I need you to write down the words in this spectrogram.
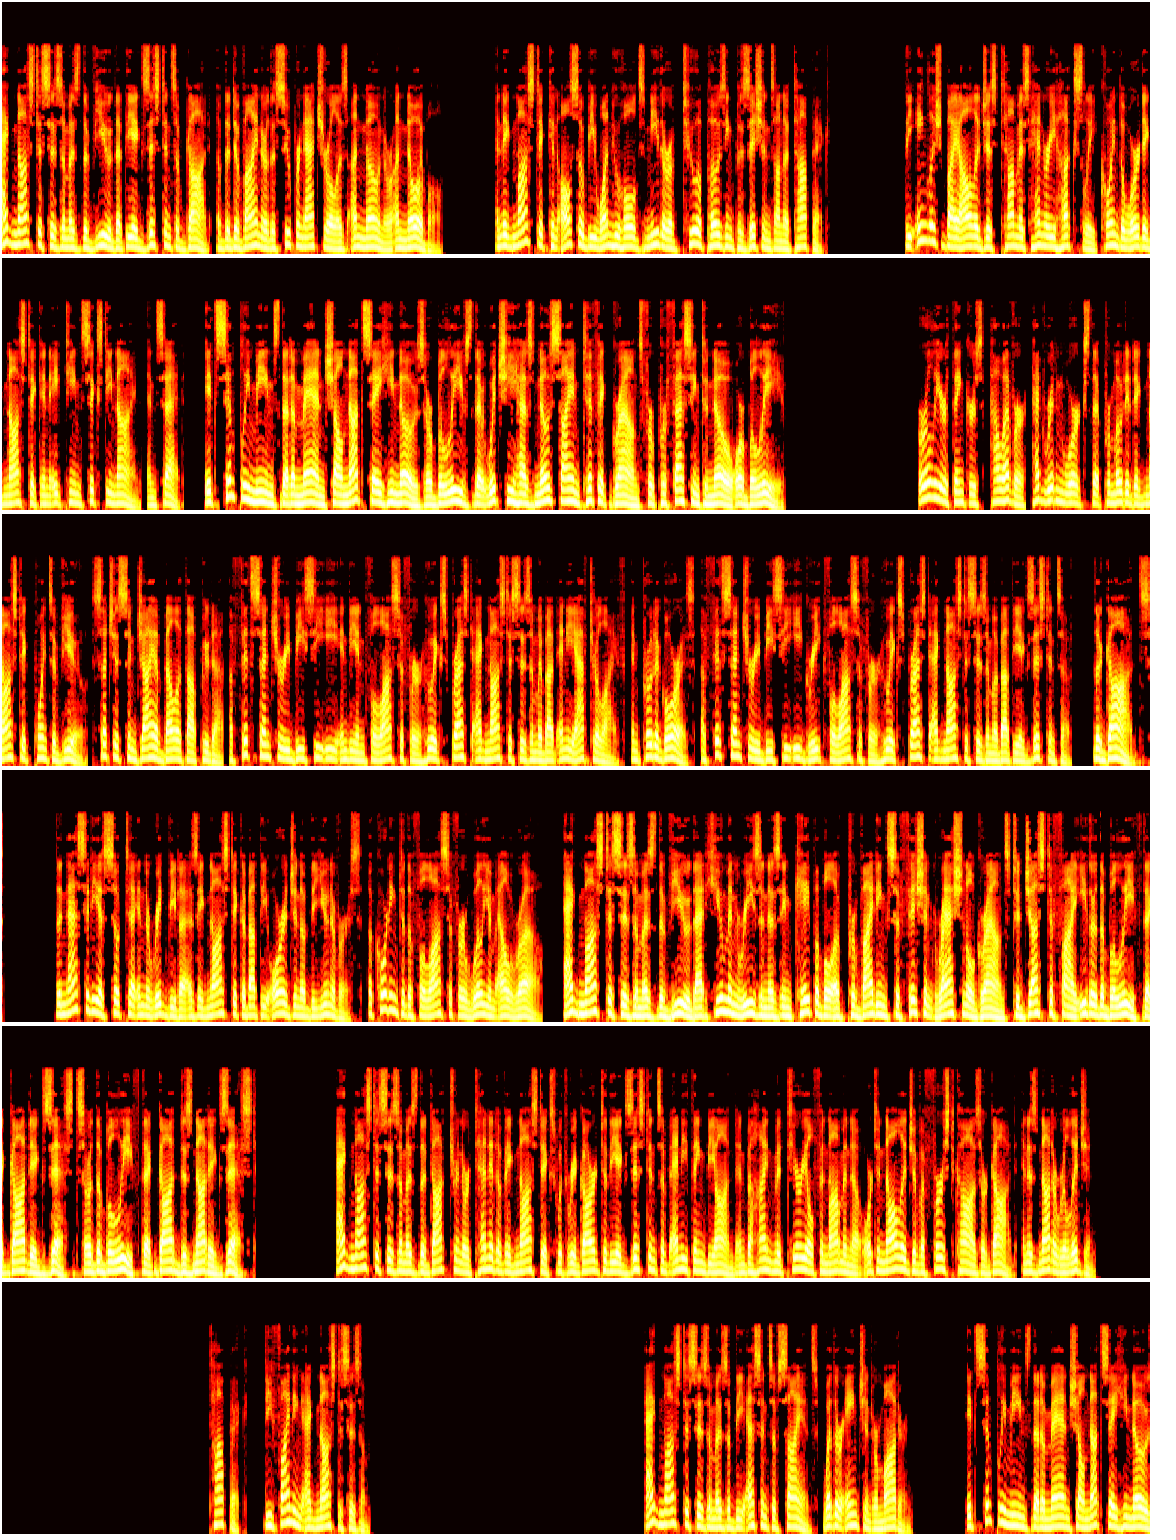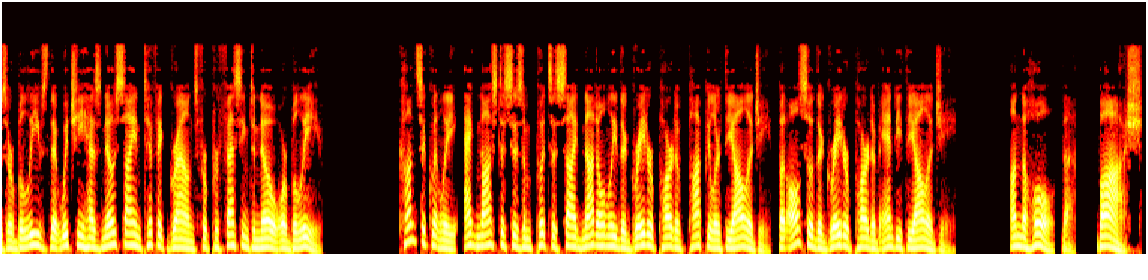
Agnosticism is the view that the existence of God, of the divine or the supernatural is unknown or unknowable. An agnostic can also be one who holds neither of two opposing positions on a topic. The English biologist Thomas Henry Huxley coined the word agnostic in 1869, and said, "...it simply means that a man shall not say he knows or believes that which he has no scientific grounds for professing to know or believe." Earlier thinkers, however, had written works that promoted agnostic points of view, such as Sanjaya Belatthaputta, a 5th century BCE Indian philosopher who expressed agnosticism about any afterlife, and Protagoras, a 5th century BCE Greek philosopher who expressed agnosticism about the existence of the gods. The Nasadiya Sukta in the Rigveda is agnostic about the origin of the universe, according to the philosopher William L. Rowe. Agnosticism is the view that human reason is incapable of providing sufficient rational grounds to justify either the belief that God exists or the belief that God does not exist. Agnosticism is the doctrine or tenet of agnostics with regard to the existence of anything beyond and behind material phenomena or to knowledge of a first cause or God, and is not a religion. Defining agnosticism Agnosticism is of the essence of science, whether ancient or modern. It simply means that a man shall not say he knows or believes that which he has no scientific grounds for professing to know or believe. Consequently, agnosticism puts aside not only the greater part of popular theology, but also the greater part of anti-theology. On the whole, the Bosch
